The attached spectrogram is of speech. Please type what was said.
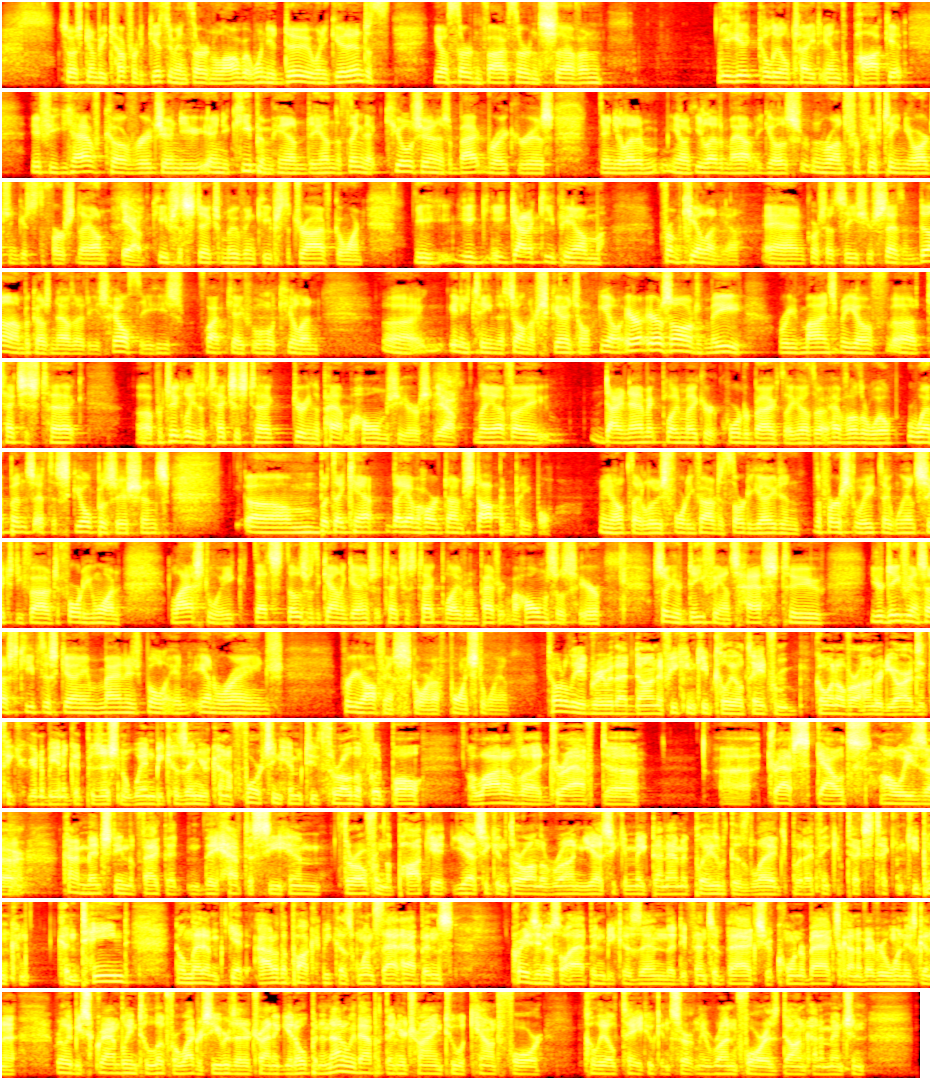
So it's going to be tougher to get them in third and long. But when you do, when you get into th- you know third and five, third and seven, you get Khalil Tate in the pocket. If you have coverage and you and you keep him hemmed in, the thing that kills you and is a backbreaker is then you let him you know you let him out he goes and runs for 15 yards and gets the first down. Yeah. keeps the sticks moving, keeps the drive going. You you, you got to keep him from killing you. And of course, that's easier said than done because now that he's healthy, he's quite capable of killing uh, any team that's on their schedule. You know, Arizona to me reminds me of uh, Texas Tech, uh, particularly the Texas Tech during the Pat Mahomes years. Yeah. they have a dynamic playmaker at quarterback. They have, have other wel- weapons at the skill positions, um, but they can't. They have a hard time stopping people. You know, they lose 45 to 38 in the first week, they win 65 to 41 last week. That's those are the kind of games that Texas Tech played when Patrick Mahomes was here. So your defense has to your defense has to keep this game manageable and in range for your offense to score enough points to win. Totally agree with that, Don. If you can keep Khalil Tate from going over 100 yards, I think you're going to be in a good position to win because then you're kind of forcing him to throw the football. A lot of uh, draft uh, uh, draft scouts always are kind of mentioning the fact that they have to see him throw from the pocket. Yes, he can throw on the run. Yes, he can make dynamic plays with his legs. But I think if Texas Tech can keep him con- contained, don't let him get out of the pocket because once that happens, craziness will happen because then the defensive backs, your cornerbacks, kind of everyone is going to really be scrambling to look for wide receivers that are trying to get open. And not only that, but then you're trying to account for Khalil Tate, who can certainly run for, as Don kind of mentioned,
